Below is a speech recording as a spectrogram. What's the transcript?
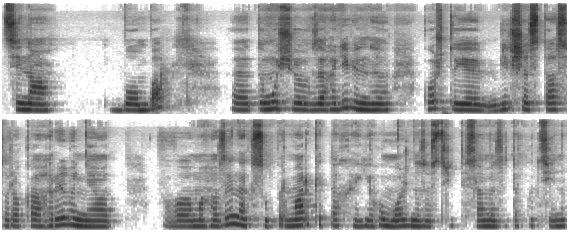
ціна бомба. Е, Тому що взагалі він коштує більше 140 гривень. В магазинах, супермаркетах його можна зустріти саме за таку ціну.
